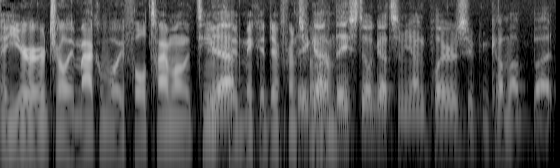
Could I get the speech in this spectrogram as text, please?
a year Charlie McAvoy full time on the team Yeah. could make a difference They for got, them. they still got some young players who can come up, but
